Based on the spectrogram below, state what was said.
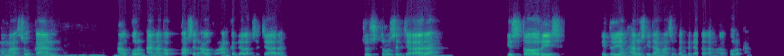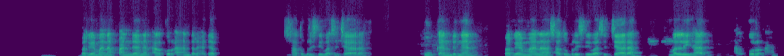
Memasukkan Al-Quran atau tafsir Al-Quran ke dalam sejarah. Justru sejarah historis itu yang harus kita masukkan ke dalam Al-Quran. Bagaimana pandangan Al-Quran terhadap satu peristiwa sejarah. Bukan dengan bagaimana satu peristiwa sejarah melihat Al-Quran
